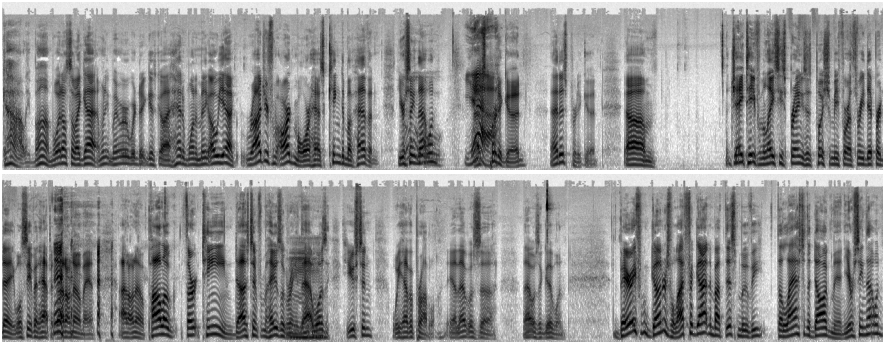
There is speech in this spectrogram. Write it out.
golly bum, what else have I got? Where, where did it go? I had one a minute. Oh yeah, Roger from Ardmore has Kingdom of Heaven. You ever seen that one? Yeah, that's pretty good. That is pretty good. Um, JT from Lacey Springs is pushing me for a three dipper day. We'll see if it happens. I don't know, man. I don't know. Apollo 13, Dustin from Hazel Green. Mm. That mm-hmm. was Houston. We have a problem. Yeah, that was uh, that was a good one. Barry from Guntersville. I'd forgotten about this movie, The Last of the Dogmen. You ever seen that one?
